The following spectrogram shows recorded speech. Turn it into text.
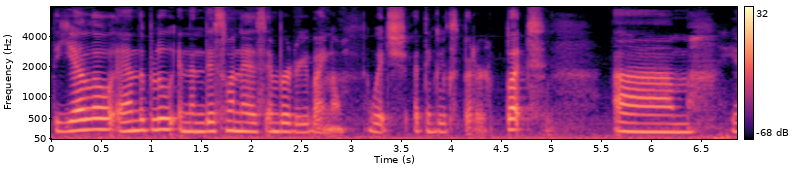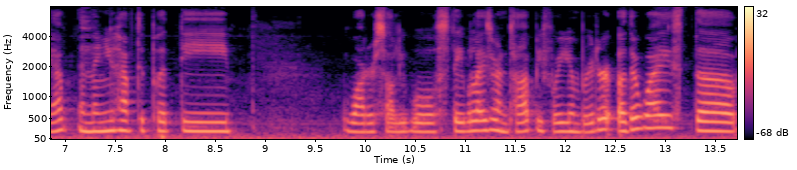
the yellow and the blue and then this one is embroidery vinyl which i think looks better. But um yep and then you have to put the water soluble stabilizer on top before you embroider. Otherwise the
